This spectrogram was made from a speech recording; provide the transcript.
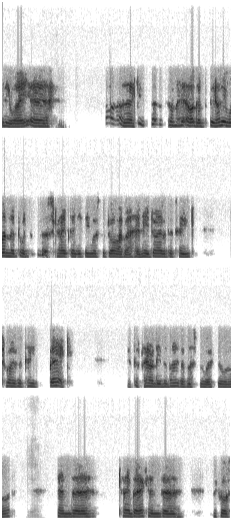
anyway. Uh, somehow the, the only one that would escape anything was the driver, and he drove the tank, drove the tank back. apparently the motor must have worked all right, yeah. and uh, came back, and uh, because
